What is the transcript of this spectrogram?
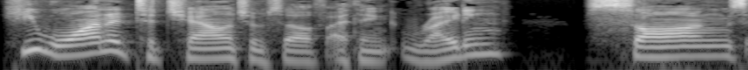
He wanted to challenge himself, I think, writing songs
